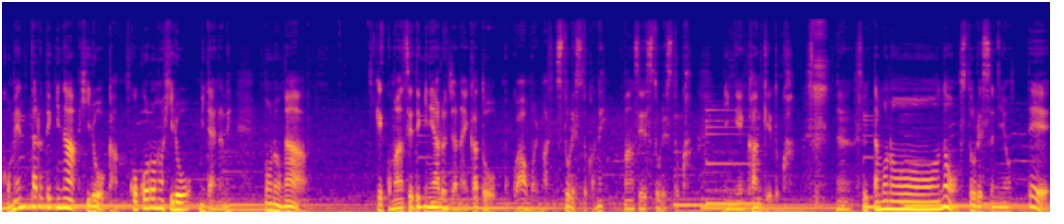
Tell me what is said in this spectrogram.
こうメンタル的な疲労感心の疲労みたいなねものが結構慢性的にあるんじゃないかと僕は思います。ストレスとかね。慢性ストレスとか人間関係とか、うん、そういったもののストレスによって、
